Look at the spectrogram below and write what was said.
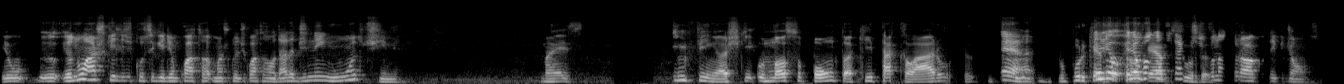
Eu, eu, eu não acho que eles conseguiriam quarta, uma escolha de quarta rodada de nenhum outro time. Mas, enfim, acho que o nosso ponto aqui tá claro. É. Do porquê ele, é ele é um troca é absurda. na troca, o David Johnson.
